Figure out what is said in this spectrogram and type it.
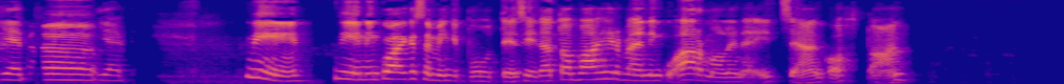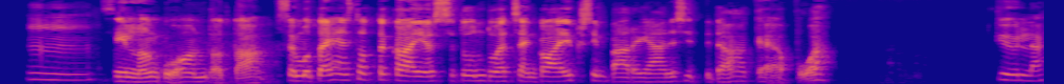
Jep, jep. jep. Niin, niin, niin kuin aikaisemminkin puhuttiin siitä, että on vaan hirveän niin kuin armollinen itseään kohtaan. Mm. Silloin, kun on tota, se, mutta eihän se totta kai, jos se tuntuu, että sen kai yksin pärjää, niin sitten pitää hakea apua. Kyllä.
